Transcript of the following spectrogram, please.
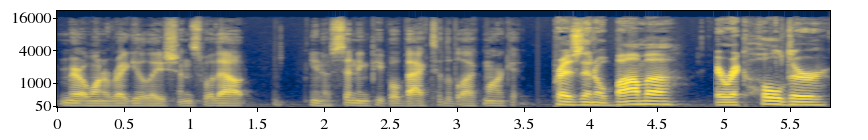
marijuana regulations without you know sending people back to the black market. President Obama, Eric Holder,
